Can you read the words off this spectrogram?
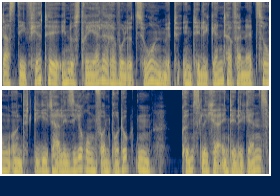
Dass die vierte industrielle Revolution mit intelligenter Vernetzung und Digitalisierung von Produkten, künstlicher Intelligenz,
